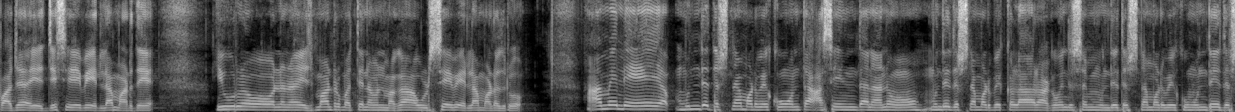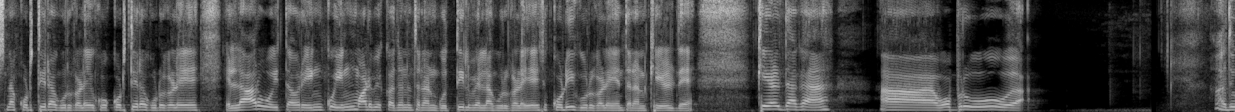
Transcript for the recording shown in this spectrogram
ಪಾಜ, ಹೆಜ್ಜೆ ಸೇವೆ ಎಲ್ಲ ಮಾಡಿದೆ. ಇವರು ನನ್ನ ಯಜಮಾನ್ರು ಮತ್ತು ನನ್ನ ಮಗ ಉಳ್ಸೇವೆ ಎಲ್ಲ ಮಾಡಿದ್ರು. ಆಮೇಲೆ ಮುಂದೆ ದರ್ಶನ ಮಾಡಬೇಕು ಅಂತ ಆಸೆಯಿಂದ ನಾನು ಮುಂದೆ ದರ್ಶನ ಮಾಡಬೇಕಲ್ಲ, ರಾಘವೇಂದ್ರ ಸ್ವಾಮಿ ಮುಂದೆ ದರ್ಶನ ಮಾಡಬೇಕು, ಮುಂದೆ ದರ್ಶನ ಕೊಡ್ತೀರಾ ಗುರುಗಳೇ ಕೊಡ್ತೀರಾ ಗುರುಗಳೇ, ಎಲ್ಲರೂ ಹೋಯ್ತವ್ರೆ, ಹೆಂಗೆ ಹೆಂಗೆ ಮಾಡಬೇಕು ಅದನ್ನು ಅಂತ ನನಗೆ ಗೊತ್ತಿಲ್ವಲ್ಲ ಗುರುಗಳೇ, ಕೊಡಿ ಗುರುಗಳೇ ಅಂತ ನಾನು ಕೇಳಿದೆ. ಕೇಳಿದಾಗ ಒಬ್ಬರು ಅದು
